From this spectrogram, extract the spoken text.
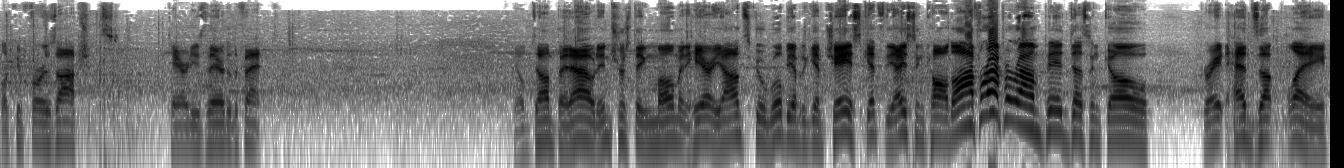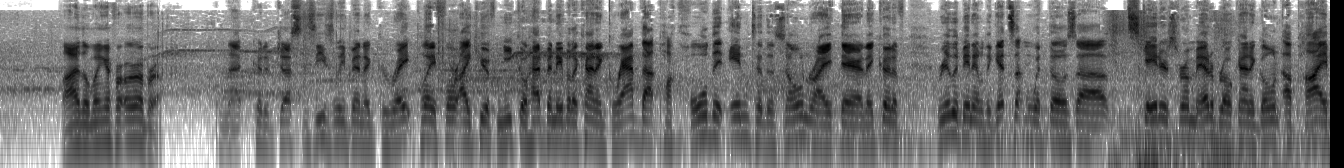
looking for his options. Territy's there to defend. He'll dump it out. Interesting moment here. Jansku will be able to give chase. Gets the icing called off. Wraparound bid doesn't go. Great heads up play by the winger for Örebro. And that could have just as easily been a great play for IQ if Nico had been able to kind of grab that puck, hold it into the zone right there. They could have really been able to get something with those uh, skaters from Örebro kind of going up high,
